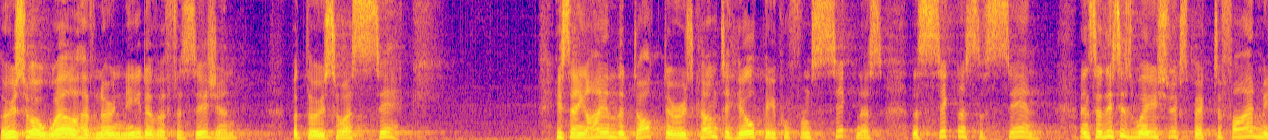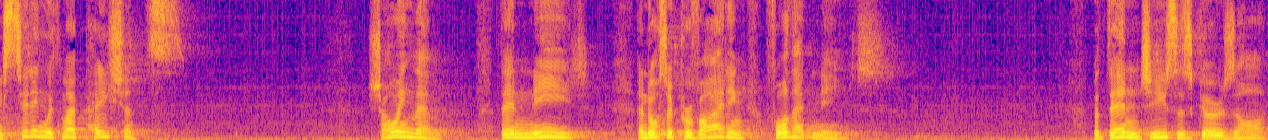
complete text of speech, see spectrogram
Those who are well have no need of a physician, but those who are sick. He's saying, I am the doctor who's come to heal people from sickness, the sickness of sin. And so, this is where you should expect to find me, sitting with my patients, showing them their need and also providing for that need. But then Jesus goes on.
